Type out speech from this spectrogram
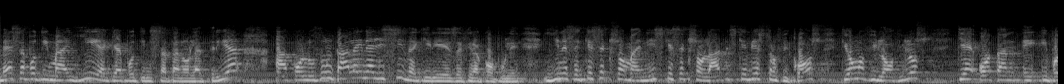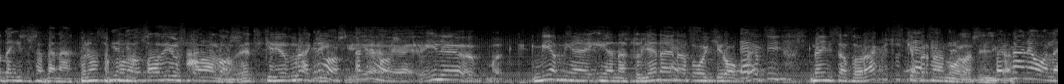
μέσα από τη μαγεία και από την σατανολατρία ακολουθούν τα άλλα είναι αλυσίδα κύριε Ζαφυρακόπουλε. Γίνεσαι και σεξομανής και σεξολάτης και διαστροφικός και ομοφιλόφιλος και όταν ε, υποταγείς στο σατανά. Περνάς από Διότι ένα ο- στάδιο στο άλλο. Ακριβώς. Έτσι κυρία Δουράκη. Ακριβώς, Ε, ακριβώς. ε, Είναι μία-μία η αναστολή, ένα-ένα Έτσι, το χειροπέφτει, να είναι στα θωράκια τους και Έτσι περνάνε όλα ακριβώς. τελικά. Περνάνε όλα.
